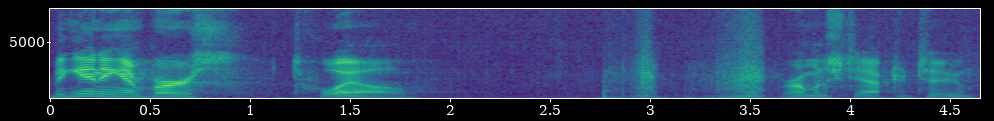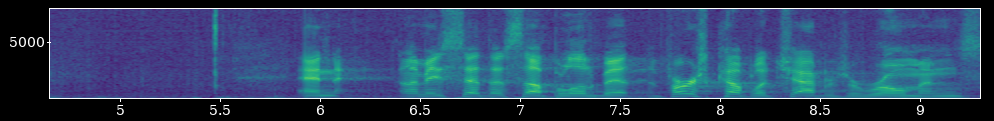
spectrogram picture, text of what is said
beginning in verse 12. Romans chapter 2. And let me set this up a little bit. The first couple of chapters of Romans,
